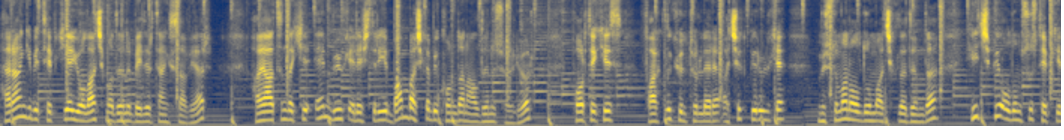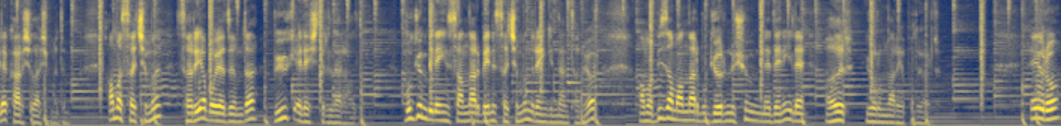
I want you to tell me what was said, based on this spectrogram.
herhangi bir tepkiye yol açmadığını belirten Xavier, hayatındaki en büyük eleştiriyi bambaşka bir konudan aldığını söylüyor. Portekiz farklı kültürlere açık bir ülke. Müslüman olduğumu açıkladığımda hiçbir olumsuz tepkiyle karşılaşmadım. Ama saçımı sarıya boyadığımda büyük eleştiriler aldım. Bugün bile insanlar beni saçımın renginden tanıyor ama bir zamanlar bu görünüşüm nedeniyle ağır yorumlar yapılıyordu. Euro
